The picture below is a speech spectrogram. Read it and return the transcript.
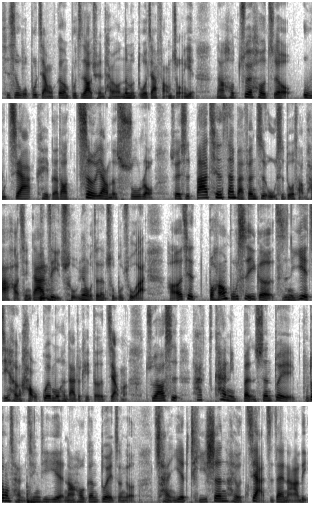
其实我不讲，我根本不知道全台湾有那么多家房仲业，然后最后只有五家可以得到这样的殊荣，所以是八千三百分之五是多少趴？好，请大家自己出，因为我真的出不出来。好，而且不好像不是一个，只是你业绩很好、规模很大就可以得奖嘛，主要是他看你本身对不动产经纪业，然后跟对整个产业的提升还有价值在哪里，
